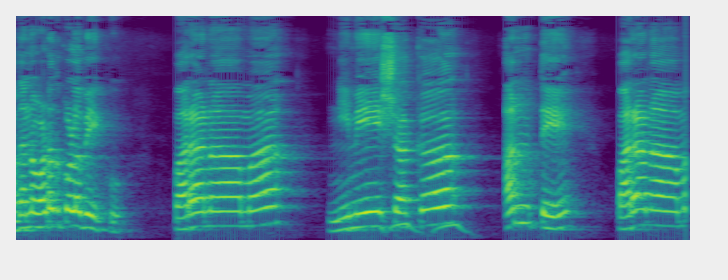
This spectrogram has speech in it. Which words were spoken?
ಅದನ್ನು ಒಡೆದುಕೊಳ್ಳಬೇಕು. ಪರನಾಮ ನಿಮೇಶಕ ಅಂತೆ, ಪರನಾಮ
